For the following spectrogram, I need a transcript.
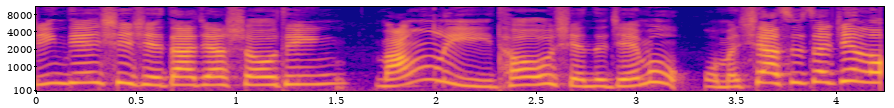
今天谢谢大家收听忙里偷闲的节目，我们下次再见喽。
